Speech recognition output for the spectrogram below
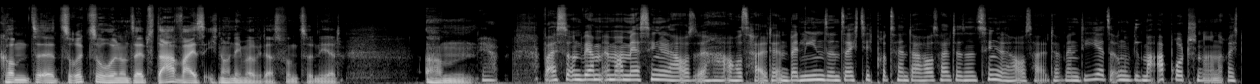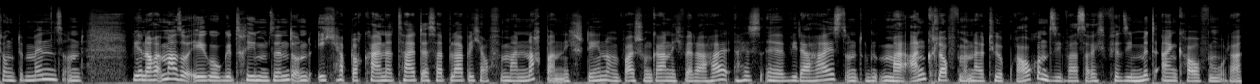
kommt, äh, zurückzuholen und selbst da weiß ich noch nicht mal, wie das funktioniert. Ähm, ja, weißt du, und wir haben immer mehr Single-Haushalte. In Berlin sind 60 Prozent der Haushalte Single-Haushalte. Wenn die jetzt irgendwie mal abrutschen in Richtung Demenz und wir noch immer so ego-getrieben sind und ich habe doch keine Zeit, deshalb bleibe ich auch für meinen Nachbarn nicht stehen und weiß schon gar nicht, wer da heißt, äh, wie der heißt und, und, mal anklopfen an der Tür, brauchen Sie was? Soll ich für Sie mit einkaufen oder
